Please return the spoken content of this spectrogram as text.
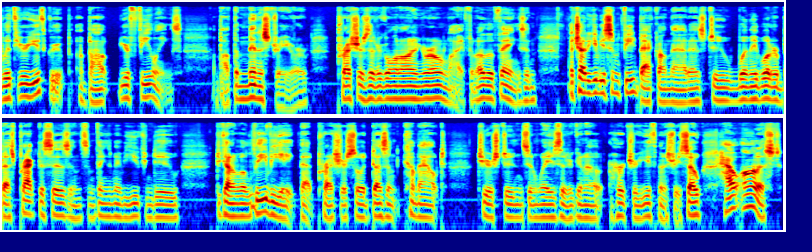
with your youth group about your feelings, about the ministry, or pressures that are going on in your own life and other things. And I try to give you some feedback on that as to what maybe what are best practices and some things maybe you can do to kind of alleviate that pressure so it doesn't come out to your students in ways that are going to hurt your youth ministry. So, how honest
